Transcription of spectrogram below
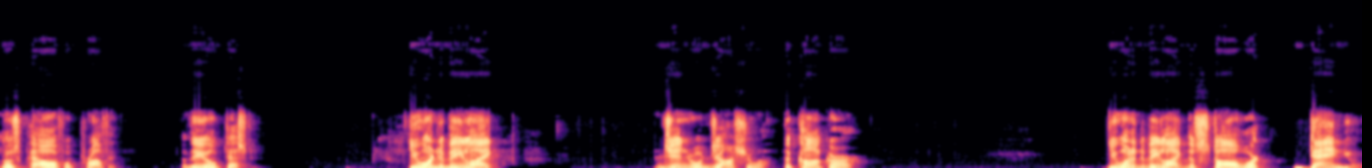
Most powerful prophet of the Old Testament. You wanted to be like General Joshua, the conqueror. You wanted to be like the stalwart Daniel,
